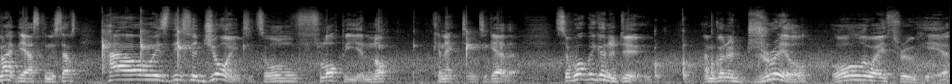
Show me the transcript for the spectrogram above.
might be asking yourselves, how is this a joint? It's all floppy and not connecting together. So what we're going to do, I'm going to drill all the way through here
